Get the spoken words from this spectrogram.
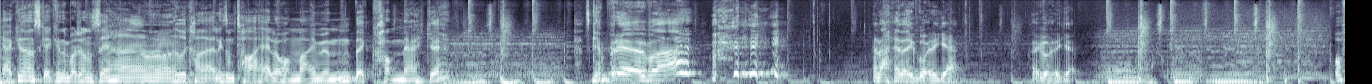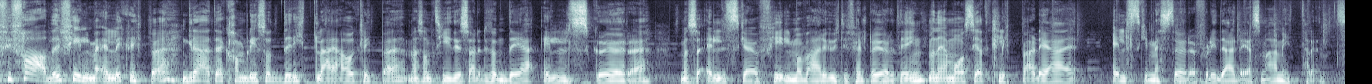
Jeg kunne ønske jeg kunne bare sånn si Så kan jeg liksom ta hele hånda i munnen. Det kan jeg ikke. Skal jeg prøve på det her? Nei, det går ikke. Det går ikke. Å, fy fader, filme eller klippe. Greia er at jeg kan bli så drittlei av å klippe, men samtidig så er det liksom det jeg elsker å gjøre. Men så elsker jeg å filme og være ute i feltet og gjøre ting. Men jeg må si at klippe er det jeg elsker mest å gjøre, fordi det er det som er mitt talent.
